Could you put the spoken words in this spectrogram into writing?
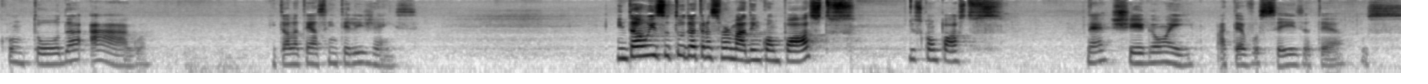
com toda a água. Então ela tem essa inteligência. Então isso tudo é transformado em compostos, e os compostos né, chegam aí até vocês, até os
